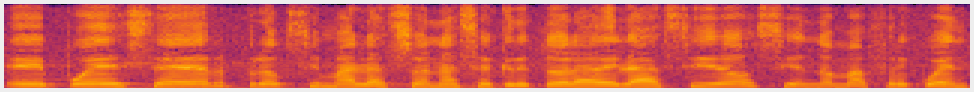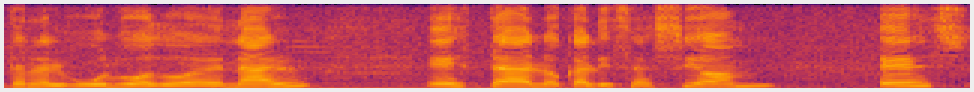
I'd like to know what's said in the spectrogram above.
eh, puede ser próxima a la zona secretora del ácido, siendo más frecuente en el bulbo duodenal. Esta localización es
